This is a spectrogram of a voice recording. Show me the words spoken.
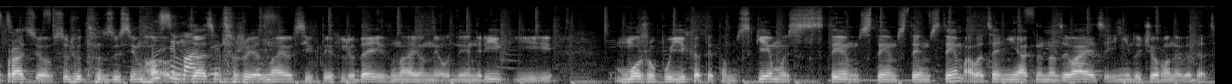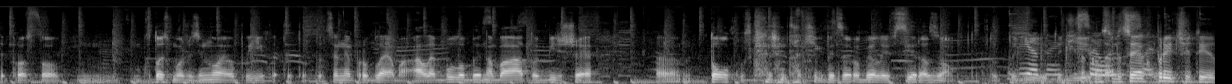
співпрацю абсолютно з усіма З усіма, організаціями, ні? тому що я знаю всіх тих людей, знаю не один рік і можу поїхати там з кимось, з тим, з тим, з тим, з тим, але це ніяк не називається і ні до чого не веде. Це просто м, хтось може зі мною поїхати, тобто це не проблема. Але було би набагато більше. Е, Толку, скажімо так, якби це робили всі разом. Тобто тоді, тоді. Так, Це як притчі, ти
